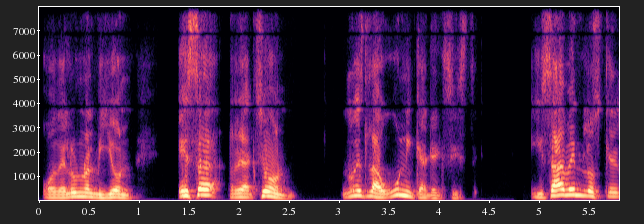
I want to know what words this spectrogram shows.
o del uno al millón. Esa reacción no es la única que existe. Y saben los que,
